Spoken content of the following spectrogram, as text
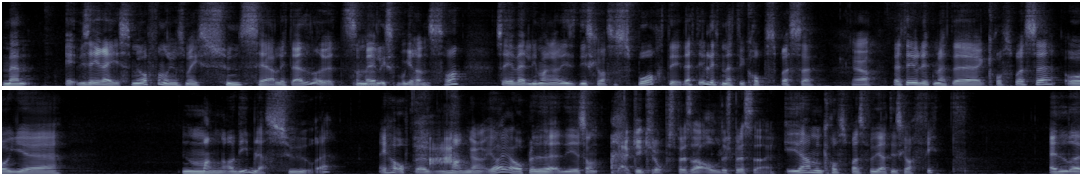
Men hvis jeg reiser meg opp for noen som jeg syns ser litt eldre ut, som er liksom på grensa, så er veldig mange av de de skal være så sporty. Dette er jo litt med dette kroppspresset. Ja. Dette er jo litt med dette kroppspresset, og eh, mange av de blir sure. Jeg har opplevd mange ganger Ja, jeg har opplevd det. De er sånn Det er ikke kroppspress, det er alderspress. det der Ja, men kroppspress fordi at de skal være fit. Eldre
